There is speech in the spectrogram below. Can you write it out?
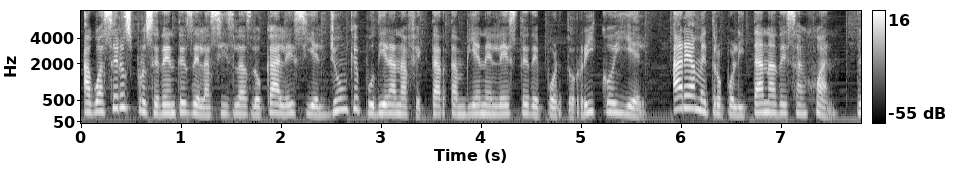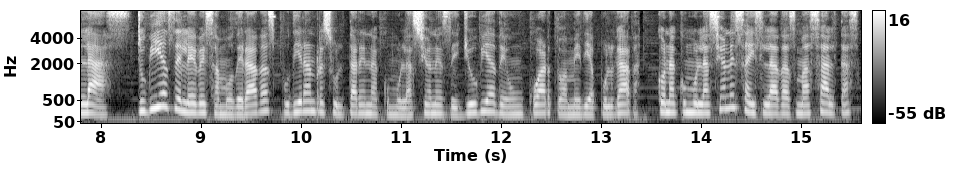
Aguaceros procedentes de las islas locales y el yunque pudieran afectar también el este de Puerto Rico y el área metropolitana de San Juan. Las lluvias de leves a moderadas pudieran resultar en acumulaciones de lluvia de un cuarto a media pulgada, con acumulaciones aisladas más altas,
